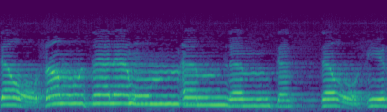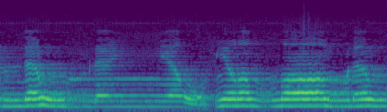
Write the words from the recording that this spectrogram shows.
استغفرت لهم أم لم تستغفر لهم لن يغفر الله لهم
